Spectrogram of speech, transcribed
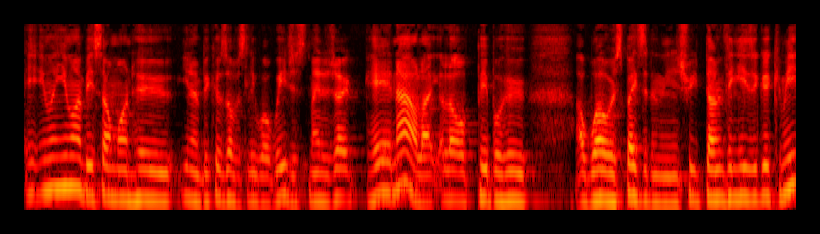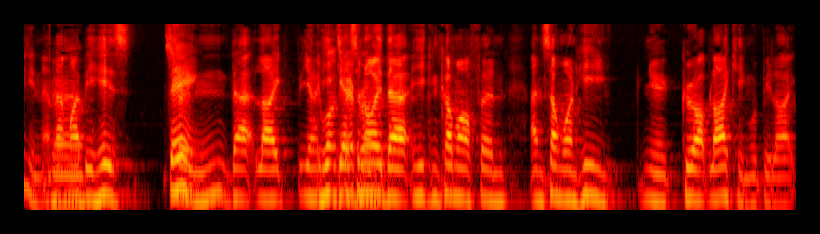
he, he might be someone who you know because obviously well we just made a joke here now like a lot of people who are well respected in the industry don't think he's a good comedian and that might be his thing that like you know He he, gets annoyed that he can come off and and someone he you know grew up liking would be like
